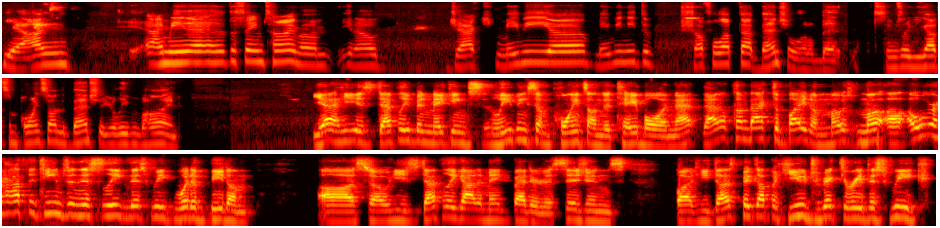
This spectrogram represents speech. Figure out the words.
yeah, I mean, I mean, at the same time, um, you know, Jack, maybe uh, maybe need to shuffle up that bench a little bit. Seems like you got some points on the bench that you're leaving behind. Yeah, he has definitely been making leaving some points on the table, and that that'll come back to bite him. Most mo, uh, over half the teams in this league this week would have beat him, uh, so he's definitely got to make better decisions. But he does pick up a huge victory this week.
